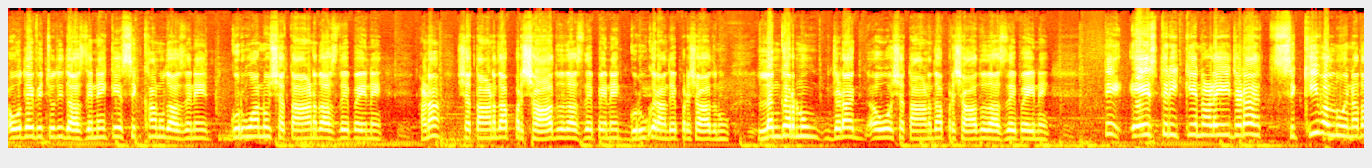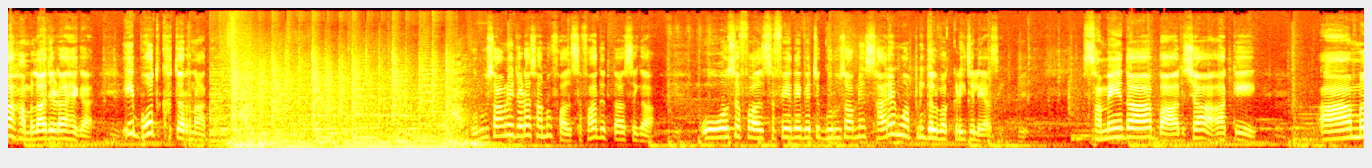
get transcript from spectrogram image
ਉਹਦੇ ਵਿੱਚ ਉਹਦੀ ਦੱਸਦੇ ਨੇ ਕਿ ਸਿੱਖਾਂ ਨੂੰ ਦੱਸਦੇ ਨੇ, ਗੁਰੂਆਂ ਨੂੰ ਸ਼ੈਤਾਨ ਦੱਸਦੇ ਪਏ ਨੇ, ਹਨਾ? ਸ਼ੈਤਾਨ ਦਾ ਪ੍ਰਸ਼ਾਦ ਦੱਸਦੇ ਪਏ ਨੇ, ਗੁਰੂ ਘਰਾਂ ਦੇ ਪ੍ਰਸ਼ਾਦ ਨੂੰ, ਲੰਗਰ ਨੂੰ ਜਿਹੜਾ ਉਹ ਸ਼ੈਤਾਨ ਦਾ ਪ੍ਰਸ਼ਾਦ ਦੱਸਦੇ ਪਏ ਨੇ। ਤੇ ਇਸ ਤਰੀਕੇ ਨਾਲ ਇਹ ਜਿਹੜਾ ਸਿੱਖੀ ਵੱਲ ਨੂੰ ਇਹਨਾਂ ਦਾ ਹਮਲਾ ਜਿਹੜਾ ਹੈਗਾ, ਇਹ ਬਹੁਤ ਖਤਰਨਾਕ ਹੈ ਗੁਰੂ ਸਾਹਿਬ ਨੇ ਜਿਹੜਾ ਸਾਨੂੰ ਫਲਸਫਾ ਦਿੱਤਾ ਸੀਗਾ, ਉਸ ਫਲਸਫੇ ਦੇ ਵਿੱਚ ਗੁਰੂ ਸਾਹਿਬ ਨੇ ਸਾਰਿਆਂ ਨੂੰ ਆਪਣੀ ਗਲਵੱਕੜੀ ਚ ਲਿਆ ਸੀ। ਸਮੇਂ ਦਾ ਬਾਦਸ਼ਾਹ ਆ ਕੇ ਆਮ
